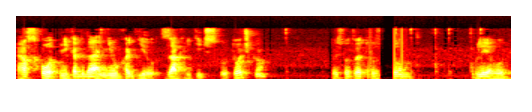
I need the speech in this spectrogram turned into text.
расход никогда не уходил за критическую точку, то есть вот в эту зону, в левую.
